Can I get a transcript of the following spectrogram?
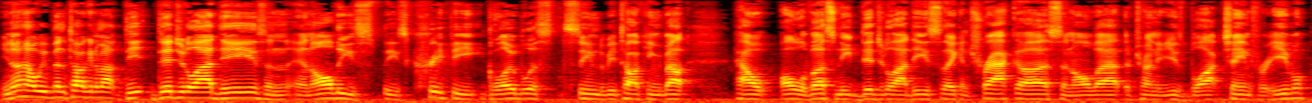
You know how we've been talking about di- digital IDs and, and all these these creepy globalists seem to be talking about how all of us need digital IDs so they can track us and all that. They're trying to use blockchain for evil.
